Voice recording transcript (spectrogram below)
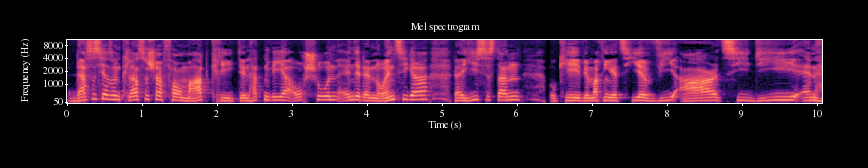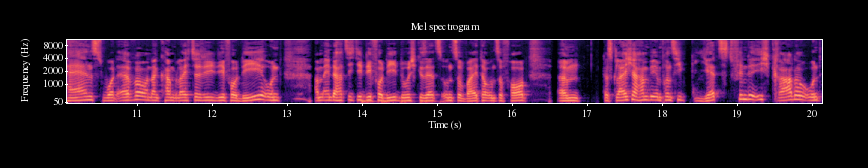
das ist ja so ein klassischer Formatkrieg. Den hatten wir ja auch schon Ende der 90er. Da hieß es dann, okay, wir machen jetzt hier VR, CD, Enhanced, whatever. Und dann kam gleichzeitig die DVD und am Ende hat sich die DVD durchgesetzt und so weiter und so fort. Ähm, das gleiche haben wir im Prinzip jetzt, finde ich, gerade. Und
